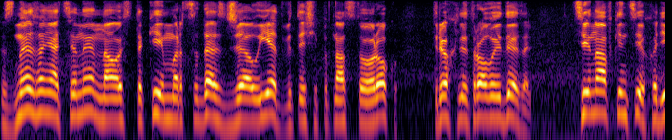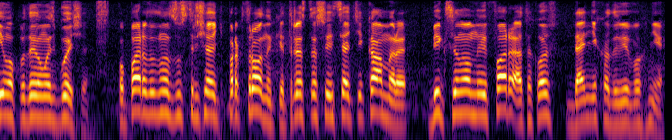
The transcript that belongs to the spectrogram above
Зниження ціни на ось такий Mercedes GLE 2015 року, трьохлітровий дизель. Ціна в кінці, ходімо, подивимось ближче. Попереду нас зустрічають парктроники, 360 камери, бік ксенонової фари, а також денні ходові вогні.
